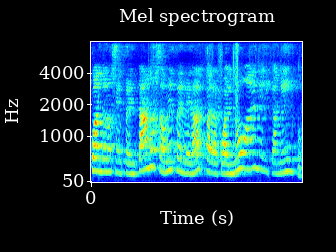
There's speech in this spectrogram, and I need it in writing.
cuando nos enfrentamos a una enfermedad para la cual no hay medicamento,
